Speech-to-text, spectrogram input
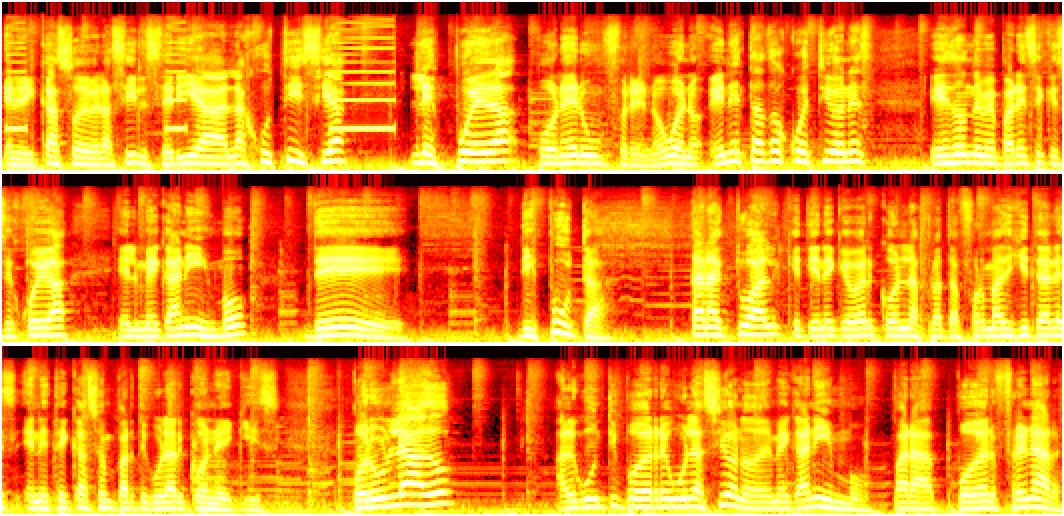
en el caso de Brasil sería la justicia, les pueda poner un freno. Bueno, en estas dos cuestiones es donde me parece que se juega el mecanismo de disputa tan actual que tiene que ver con las plataformas digitales, en este caso en particular con X. Por un lado, algún tipo de regulación o de mecanismo para poder frenar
